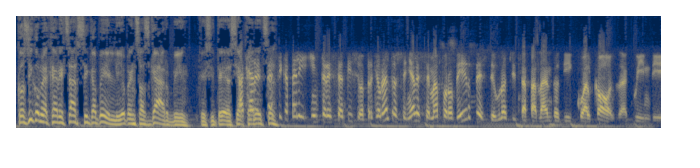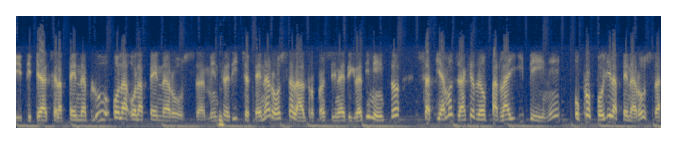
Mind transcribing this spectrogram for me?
Così come accarezzarsi i capelli, io penso a Sgarbi che si, te- si accarezza. Accarezzarsi i capelli interessantissimo perché un altro segnale semaforo verde se uno ci sta parlando di qualcosa, quindi ti piace la penna blu o la, o la penna rossa, mentre dice penna rossa l'altro fa un segnale di gradimento, sappiamo già che dobbiamo parlargli bene o proporgli la penna rossa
